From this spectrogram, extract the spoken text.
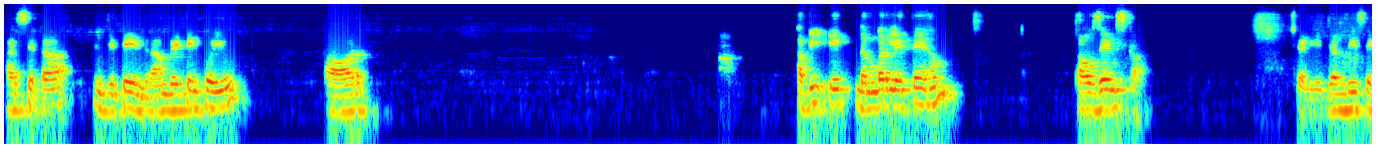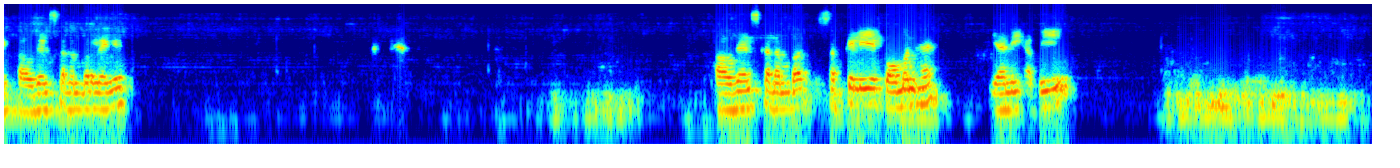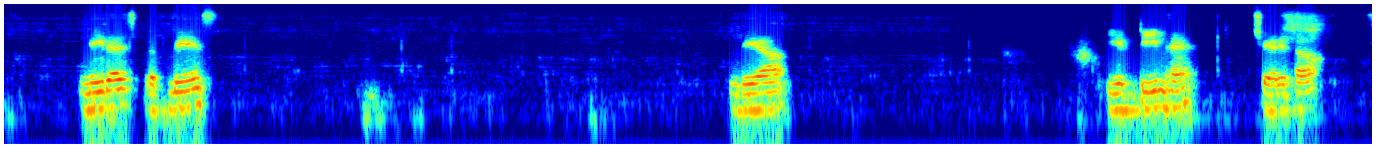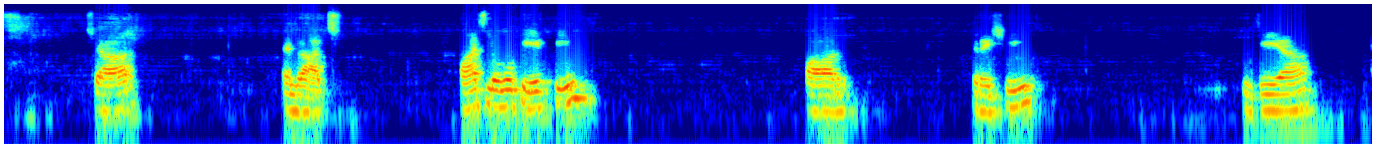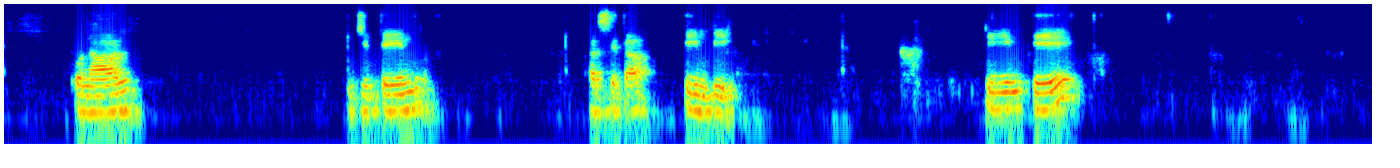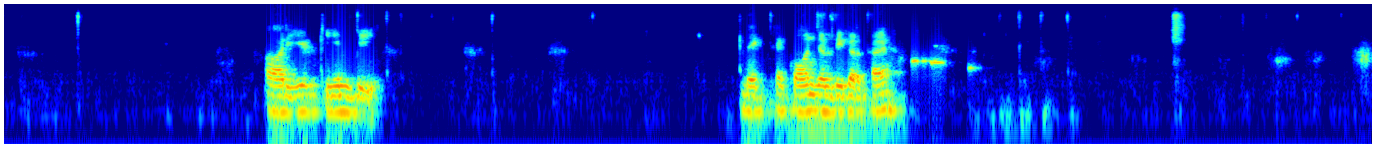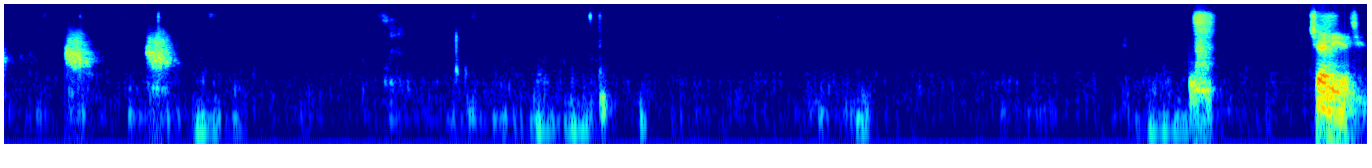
Harshita I am waiting for you और अभी एक नंबर लेते हैं हम थाउजेंड्स का। चलिए, जल्दी से थाउजेंड्स का नंबर लेंगे। थाउजेंड्स का नंबर सबके लिए कॉमन है, यानी अभी नीरज प्रथमेश लिया ये टीम है चेरिता चार एंड राज पाँच लोगों की एक टीम और Rishi, Jiya, Kunal, Jitendra, Harshita team B team A. और ये टीम बी। देखते हैं कौन जल्दी करता है। चलिए जी।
